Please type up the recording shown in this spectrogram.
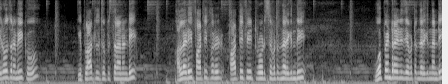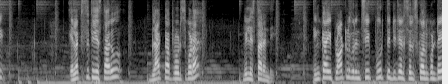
ఈ రోజున మీకు ఈ ప్లాట్లు చూపిస్తున్నానండి. Already forty feet forty feet roads ఇవ్వటం జరిగింది. ఓపెన్ డ్రైనేజ్ ఇవ్వటం జరిగిందండి. ఎలక్ట్రిసిటీ ఇస్తారు. బ్లాక్ టాప్ రోడ్స్ కూడా వీళ్ళు ఇస్తారండి. ఇంకా ఈ ప్లాట్ల గురించి పూర్తి డీటెయిల్స్ తెలుసుకోవాలనుకుంటే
